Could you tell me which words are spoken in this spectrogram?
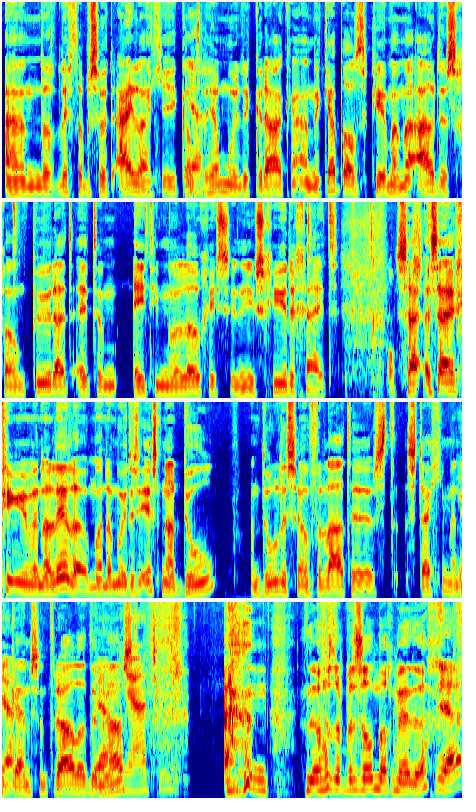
En dat ligt op een soort eilandje. Je kan Ja. het er heel moeilijk raken. En ik heb al eens een keer met mijn ouders... gewoon puur uit etym- etymologische nieuwsgierigheid... Zij, zij gingen we naar Lillo. Maar dan moet je dus eerst naar Doel. En Doel is zo'n verlaten st- stadje met een Ja. kerncentrale ernaast. Ja, tuurlijk. En dat was op een zondagmiddag. Ja?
